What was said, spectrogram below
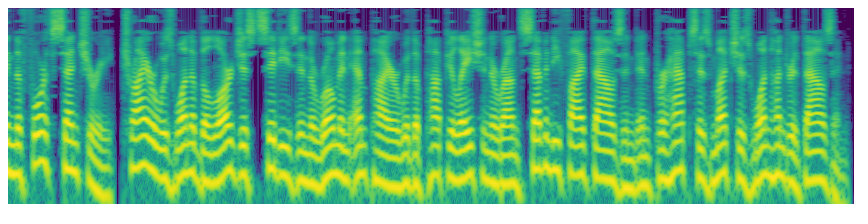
In the 4th century, Trier was one of the largest cities in the Roman Empire with a population around 75,000 and perhaps as much as 100,000.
